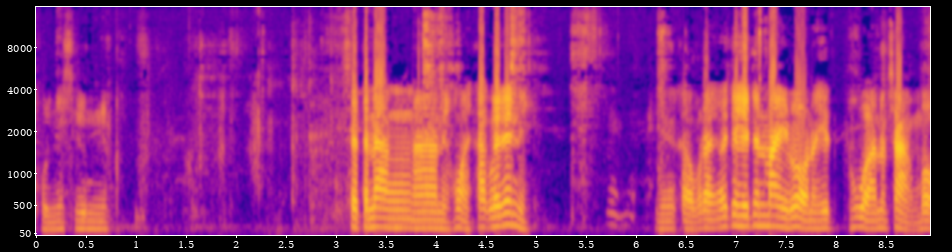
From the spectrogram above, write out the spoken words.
ผลยังซึมอยู่ใส่ตะนางอ่านี่ห้อยคักเลยเด้นี่ยังเขาบ่ได้เอ้ยจะเฮ็ดนั่นไหมบ่นะเฮ็ดหัวนั่นสร้างบ่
